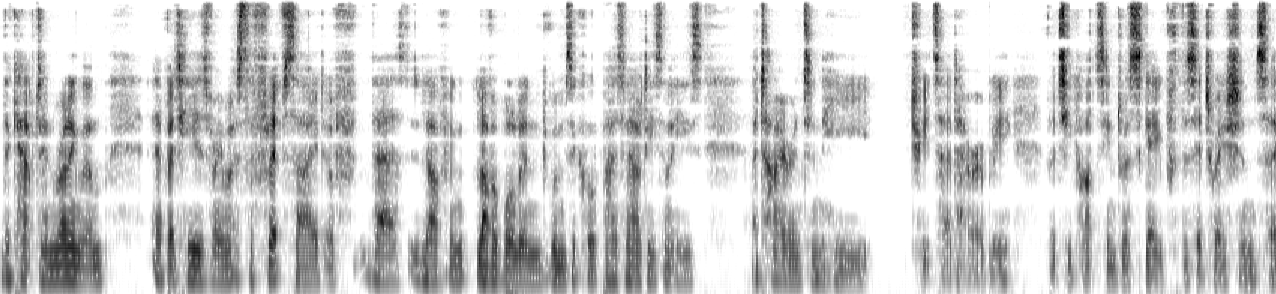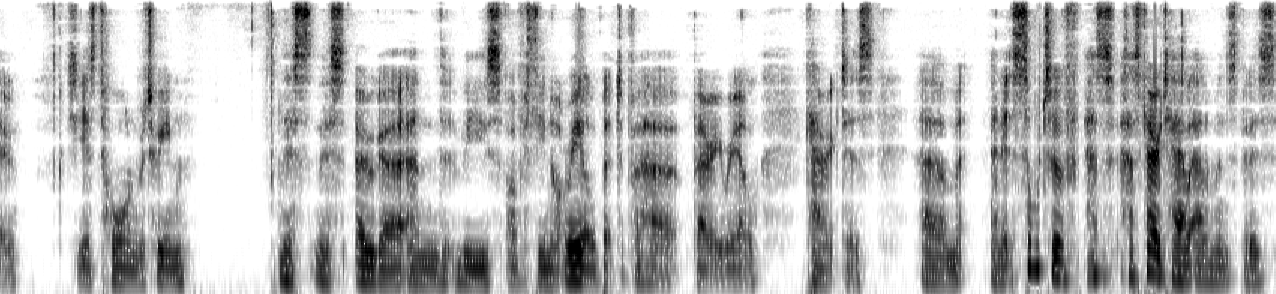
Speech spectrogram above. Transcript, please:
the captain running them, uh, but he is very much the flip side of their loving, lovable and whimsical personalities, and that he's a tyrant and he treats her terribly, but she can't seem to escape the situation. So she is torn between this this ogre and these obviously not real, but for her very real characters. Um, and it sort of has has fairy tale elements, but is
